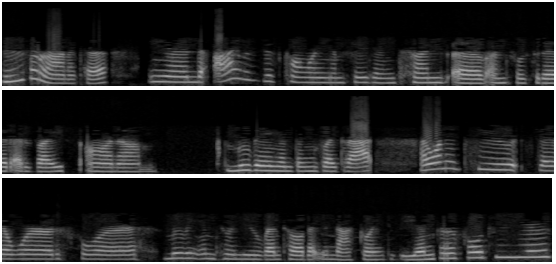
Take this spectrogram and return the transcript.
This is Veronica, and I was just calling. I'm sure you're getting tons of unsolicited advice on um, moving and things like that. I wanted to say a word for moving into a new rental that you're not going to be in for a full two years.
